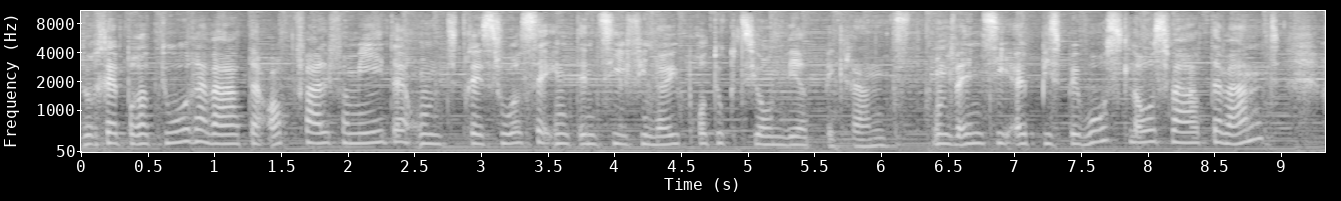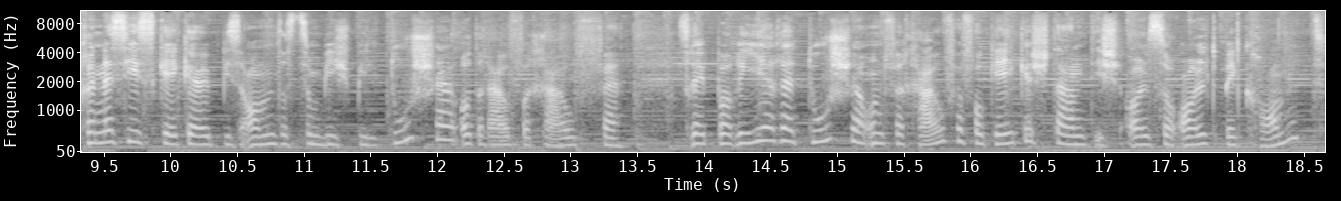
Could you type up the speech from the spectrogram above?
Durch Reparaturen werden Abfälle vermieden und die ressourcenintensive Neuproduktion wird begrenzt. Und wenn Sie etwas bewusst loswerden wollen, können Sie es gegen etwas anderes, zum Beispiel tauschen oder auch verkaufen. Das Reparieren, Tauschen und Verkaufen von Gegenständen ist also altbekannt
